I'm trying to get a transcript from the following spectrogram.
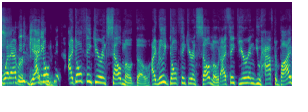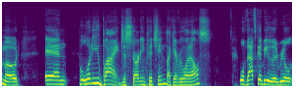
whatever. I don't. Th- I don't think you're in sell mode though. I really don't think you're in sell mode. I think you're in you have to buy mode. And but what are you buying? Just starting pitching like everyone else? Well, that's going to be the real.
